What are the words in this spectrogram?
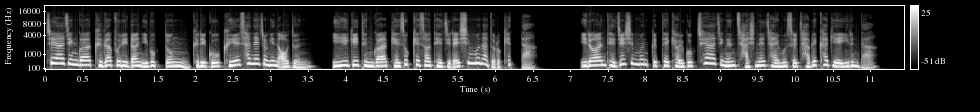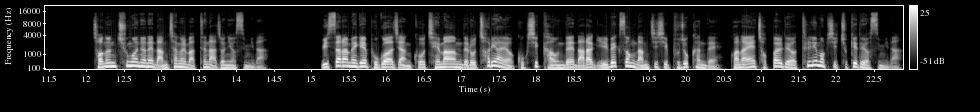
최하징과 그가 부리던 이복동 그리고 그의 사내종인 어둔, 이익이 등과 계속해서 대질에 신문하도록 했다. 이러한 대질신문 끝에 결국 최하징은 자신의 잘못을 자백하기에 이른다. 저는 충원현의 남창을 맡은 아전이었습니다. 윗사람에게 보고하지 않고 제 마음대로 처리하여 곡식 가운데 나락 일백성 남짓이 부족한데 관아에 적발되어 틀림없이 죽게 되었습니다.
